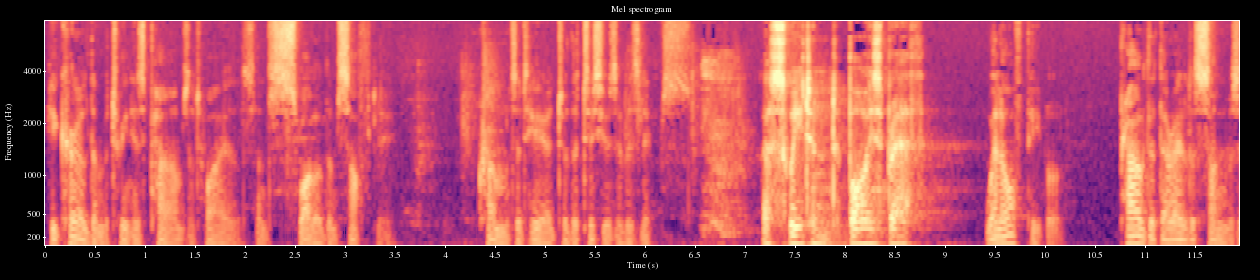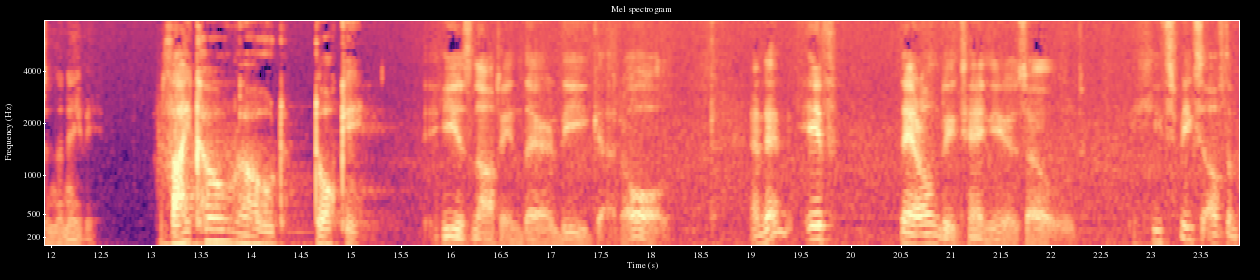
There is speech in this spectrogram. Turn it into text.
He curled them between his palms at whiles and swallowed them softly. Crumbs adhered to the tissues of his lips. A sweetened boy's breath. Well off people, proud that their eldest son was in the Navy. Vico Road, Dalkey. He is not in their league at all. And then, if they're only ten years old, he speaks of them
